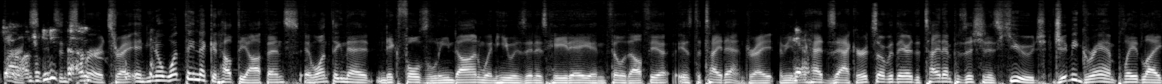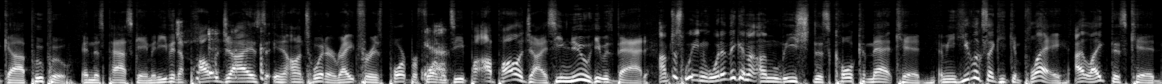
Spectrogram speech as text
spurts. down. It's in spurts, right? And you know, one thing that could help the offense, and one thing that Nick Foles leaned on when he was in his heyday in Philadelphia is the tight end, right? I mean, yeah. they had Zach Ertz over there. The tight end position is huge. Jimmy Graham played like uh, poo poo in this past game and even apologized in, on Twitter, right, for his poor performance. Yeah. He po- apologized. He knew he was bad. I'm just waiting. When are they going to unleash this Cole Kmet kid? I mean, he looks like he can play. I like this kid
